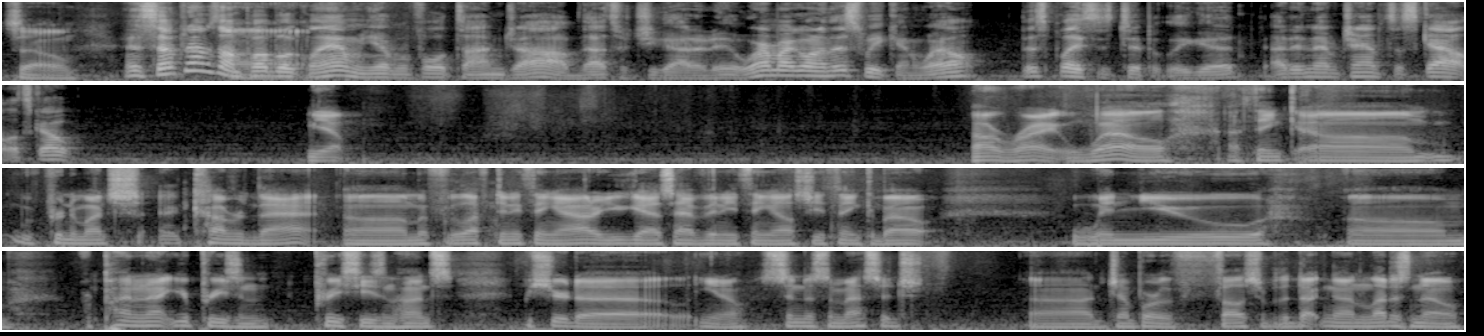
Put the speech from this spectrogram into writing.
so. And sometimes on public uh, land, when you have a full time job, that's what you got to do. Where am I going this weekend? Well, this place is typically good. I didn't have a chance to scout. Let's go. Yep. All right. Well, I think um, we pretty much covered that. Um, if we left anything out, or you guys have anything else you think about when you um, are planning out your preseason preseason hunts, be sure to you know send us a message, uh, jump over the Fellowship of the Duck Gun, let us know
